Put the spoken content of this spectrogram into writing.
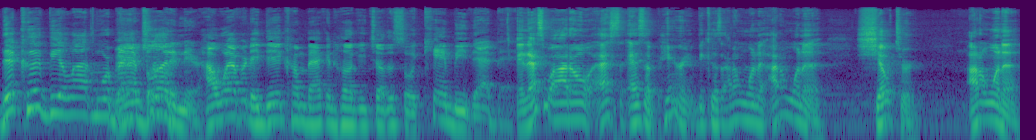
There could be a lot more Very bad true. blood in there. However, they did come back and hug each other, so it can't be that bad. And that's why I don't as as a parent because I don't want to I don't want to shelter. I don't want to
